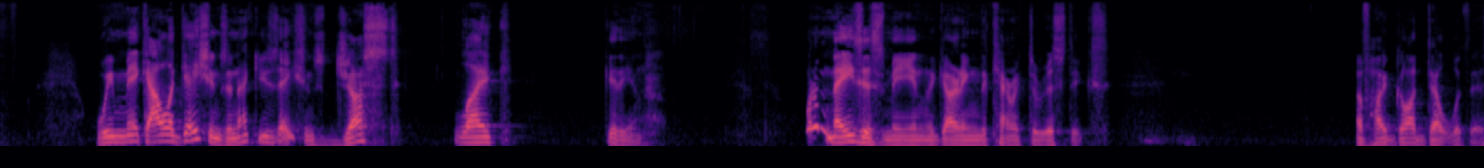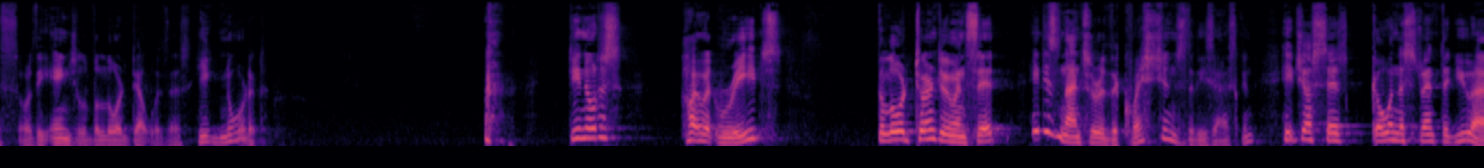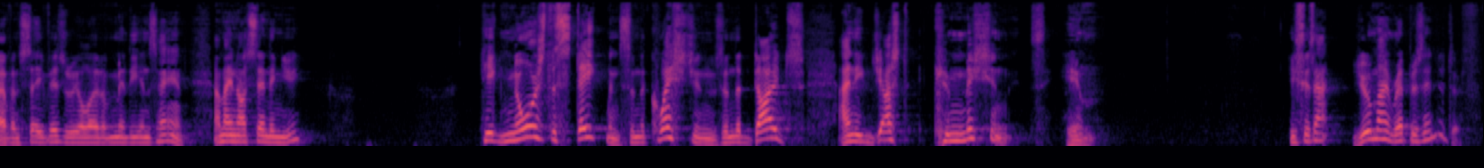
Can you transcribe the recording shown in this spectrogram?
We make allegations and accusations just like Gideon. What amazes me in regarding the characteristics of how God dealt with this, or the angel of the Lord dealt with this, he ignored it. Do you notice how it reads? The Lord turned to him and said, He doesn't answer the questions that he's asking. He just says, Go in the strength that you have and save Israel out of Midian's hand. Am I not sending you? He ignores the statements and the questions and the doubts, and he just commissions him. He says, ah, You're my representative.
